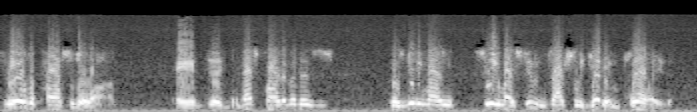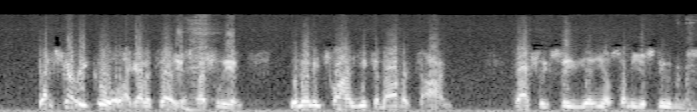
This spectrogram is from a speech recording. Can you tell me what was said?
to be able to pass it along. And uh, the best part of it is is getting my seeing my students actually get employed. That's very cool. I got to tell you, especially in in any trying economic time, to actually see you know some of your students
